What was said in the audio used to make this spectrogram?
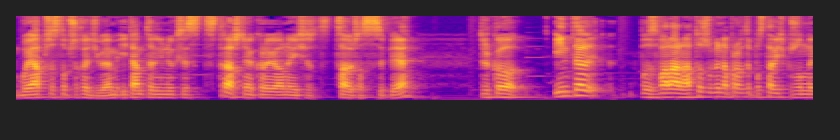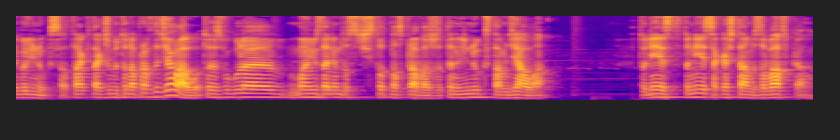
bo ja przez to przechodziłem i tam ten Linux jest strasznie okrojony i się cały czas sypie. Tylko Intel pozwala na to, żeby naprawdę postawić porządnego Linuxa, tak? Tak, żeby to naprawdę działało. To jest w ogóle moim zdaniem dosyć istotna sprawa, że ten Linux tam działa. To nie jest, to nie jest jakaś tam zabawka.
